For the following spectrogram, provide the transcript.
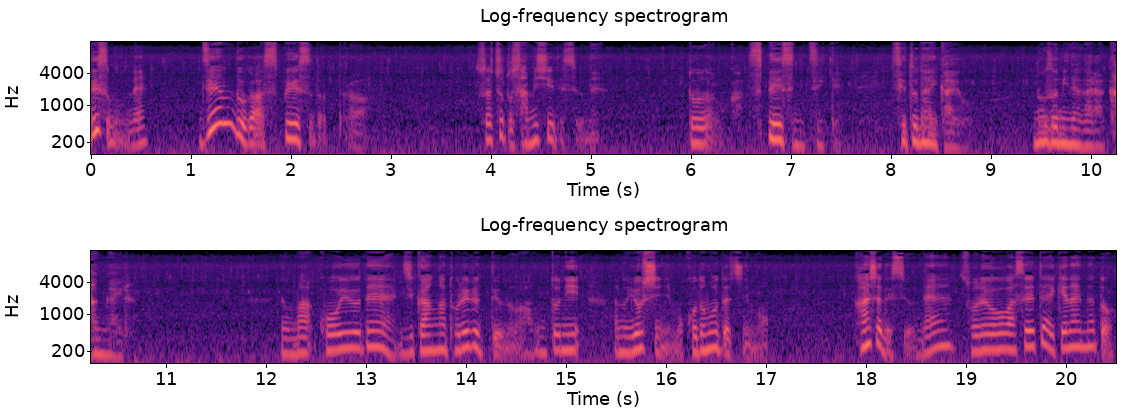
ですもんね。全部がスペースだったらそれちょっと寂しいですよね。どうだろうか。スペースについて瀬戸内海を望みながら考える。でもまあこういうね時間が取れるっていうのは本当にあのヨッシーにも子供たちにも感謝ですよね。それを忘れてはいけないなと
